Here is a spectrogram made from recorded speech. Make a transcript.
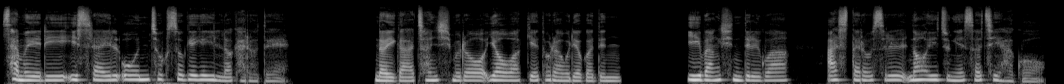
사무엘이 이스라엘 온 족속에게 일러 가로되 너희가 전심으로 여호와께 돌아오려거든 이방 신들과 아스타롯을 너희 중에서 제하고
